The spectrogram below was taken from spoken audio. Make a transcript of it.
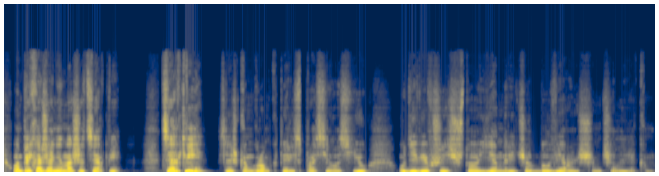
— Он прихожанин нашей церкви. — Церкви? — слишком громко переспросила Сью, удивившись, что Йен Ричард был верующим человеком.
